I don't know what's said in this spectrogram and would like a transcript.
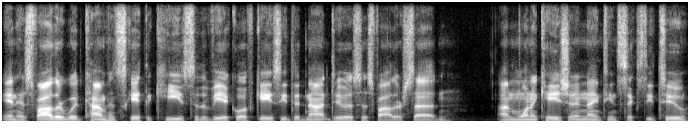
and his father would confiscate the keys to the vehicle if Gacy did not do as his father said. On one occasion in 1962,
